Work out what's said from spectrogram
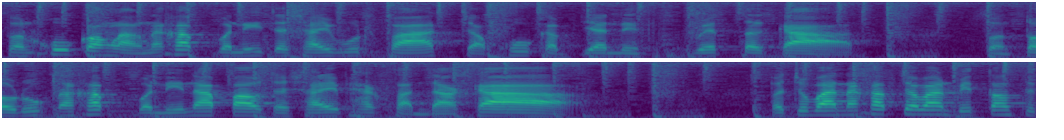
ส่วนคู่กองหลังนะครับ วันนี้จะใช้วูดฟาสจับคู่กับยานิสเวสเตอร์การ์ดส่วนตัวรุกนะครับ วันนี้หน้าเป้าจะใช้แพ็กสันดาก้าปัจจุบันนะครับเจ้าบ้านบิตตันซิ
